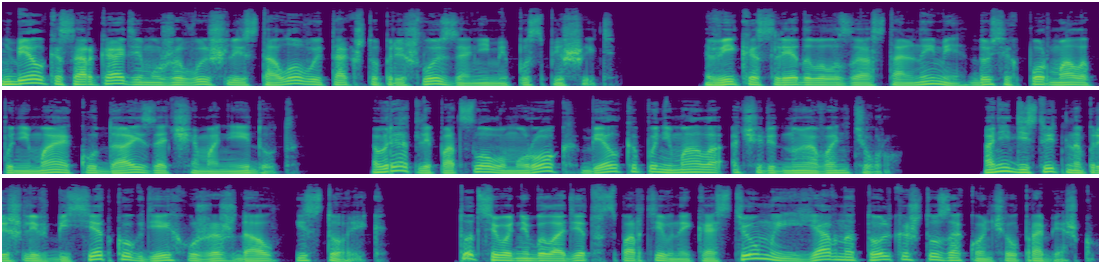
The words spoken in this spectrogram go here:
Белка с Аркадием уже вышли из столовой, так что пришлось за ними поспешить. Вика следовала за остальными, до сих пор мало понимая, куда и зачем они идут. Вряд ли под словом «урок» Белка понимала очередную авантюру. Они действительно пришли в беседку, где их уже ждал историк. Тот сегодня был одет в спортивный костюм и явно только что закончил пробежку.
